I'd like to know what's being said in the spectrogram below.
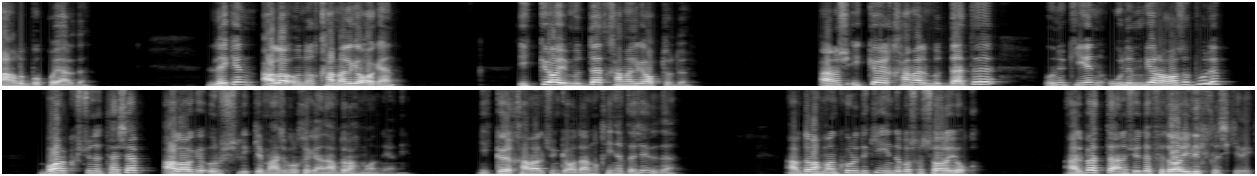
mag'lub bo'lib qo'yardi. Lekin alo uni qamalga olgan ikki oy muddat qamalga olib turdi. Ana shu ikki oy qamal muddati uni keyin o'limga rozi bo'lib bor kuchini tashlab aloga urushishlikka majbur qilgan abdurahmonni ya'ni. Ikki oy qamal chunki odamni qiynab tashlaydida. Abdurahmon ko'rdiki endi boshqa chora yo'q. Albatta ana shu yerda fidoyilik qilish kerak.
